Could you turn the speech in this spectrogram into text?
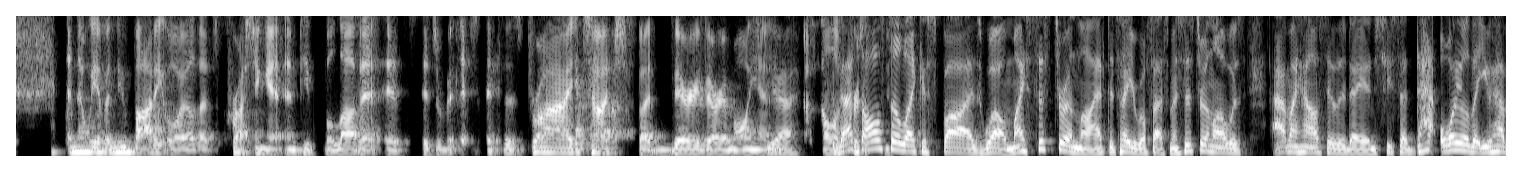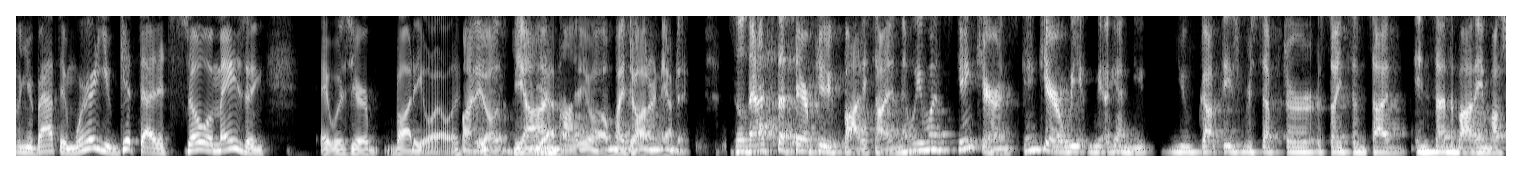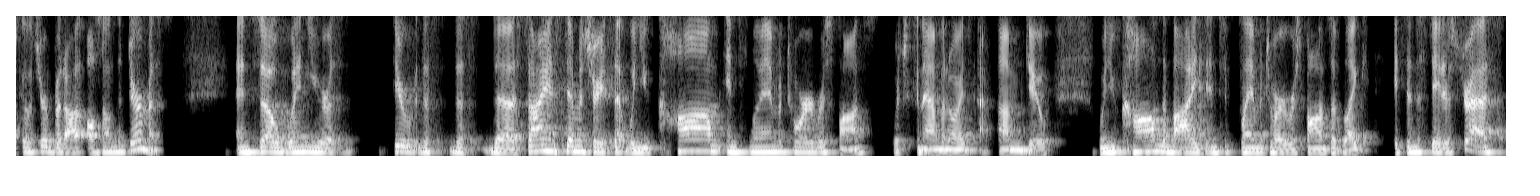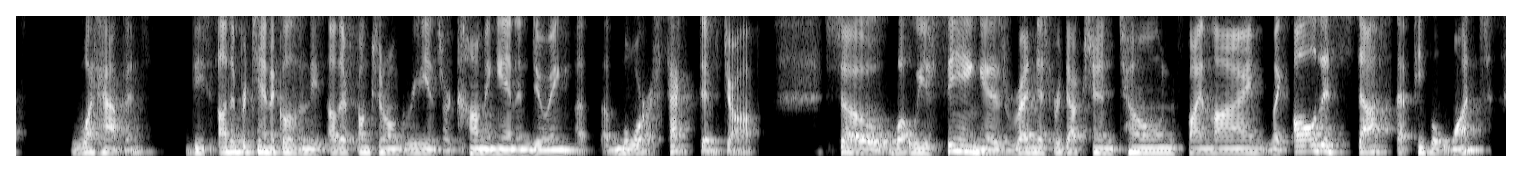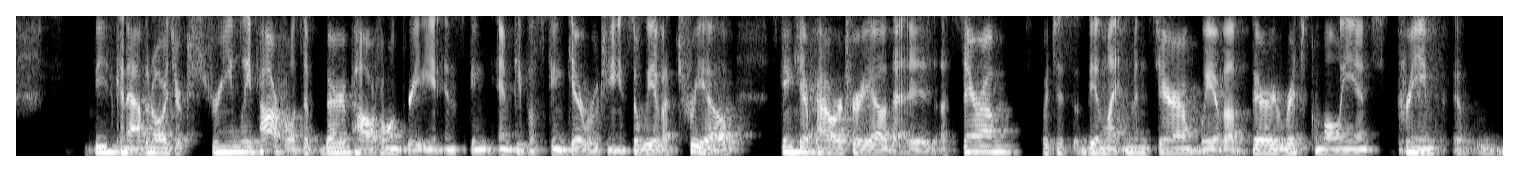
And then we have a new body oil that's crushing it and people love it. It's it's it's, it's this dry touch but very very emollient. Yeah. That's also like a spa as well. My sister-in-law i have to tell you real fast my sister-in-law was at my house the other day and she said that oil that you have in your bathroom where do you get that? It's so amazing it was your body oil. Body oil, beyond yeah. body oil. My daughter named it. So that's the therapeutic body side. And then we went skincare. And skincare, we, we again, you you've got these receptor sites inside inside the body and musculature, but also on the dermis. And so when you're the, the, the science demonstrates that when you calm inflammatory response, which cannabinoids um, do, when you calm the body's inflammatory response of like it's in a state of stress, what happens? These other botanicals and these other functional ingredients are coming in and doing a, a, more effective job. So what we're seeing is redness reduction, tone, fine line, like all this stuff that people want. These cannabinoids are extremely powerful. It's a very powerful ingredient in skin in people's skincare routine. So we have a trio skincare power trio that is a serum, which is the Enlightenment serum. We have a very rich emollient cream, uh,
